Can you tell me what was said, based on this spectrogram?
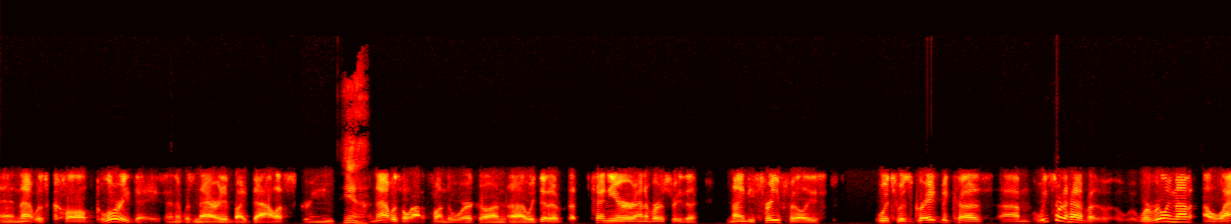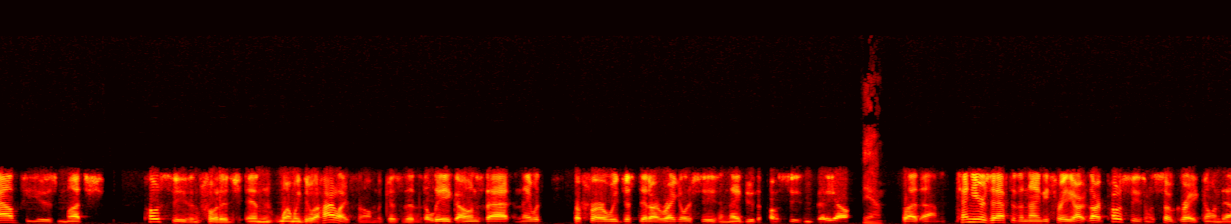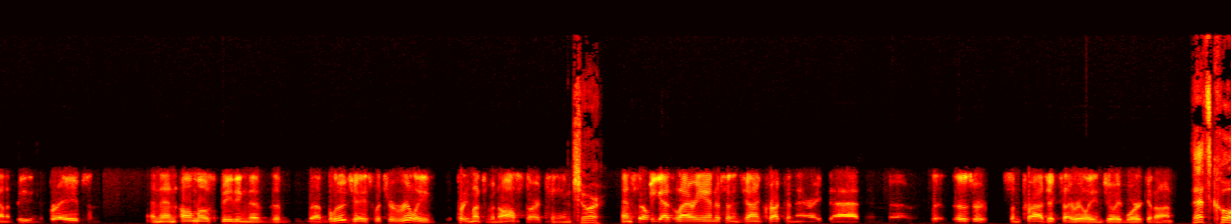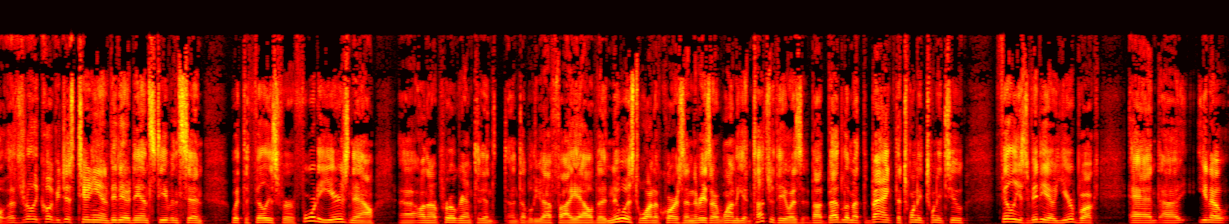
and that was called Glory Days, and it was narrated by Dallas Green, yeah. and that was a lot of fun to work on. Uh, we did a, 10 year anniversary of the 93 Phillies. Which was great because um, we sort of have a, we're really not allowed to use much postseason footage in when we do a highlight film because the the league owns that and they would prefer we just did our regular season they do the postseason video Yeah. But um ten years after the ninety three our our postseason was so great going down and beating the Braves and and then almost beating the the uh, Blue Jays which are really pretty much of an all star team Sure. and so we got Larry Andersen and John Kruk to narrate that and uh, th- those are some projects I really enjoyed working on. That's cool. That's really cool. If you're just tuning in, Video Dan Stevenson with the Phillies for 40 years now uh, on our program today on WFIL. The newest one, of course, and the reason I wanted to get in touch with you is about Bedlam at the Bank, the 2022 Phillies video yearbook. And, uh, you know,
